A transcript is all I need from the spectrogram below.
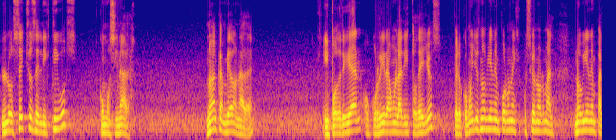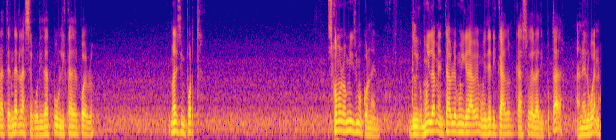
los hechos delictivos como si nada. No han cambiado nada, ¿eh? Y podrían ocurrir a un ladito de ellos, pero como ellos no vienen por una ejecución normal, no vienen para atender la seguridad pública del pueblo, no les importa. Como lo mismo con él. Muy lamentable, muy grave, muy delicado el caso de la diputada, Anel Bueno.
